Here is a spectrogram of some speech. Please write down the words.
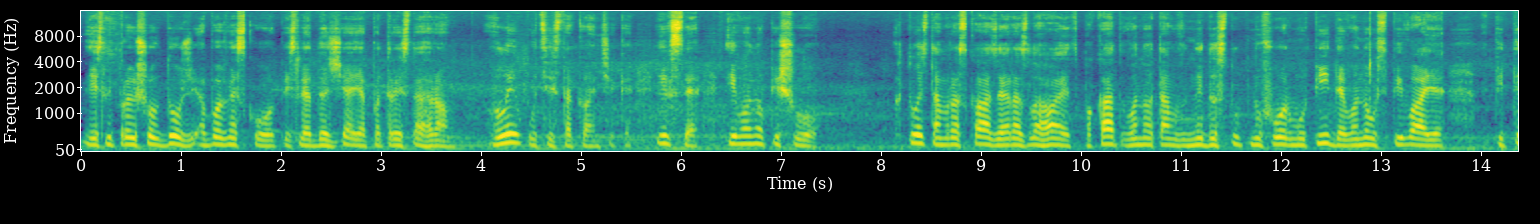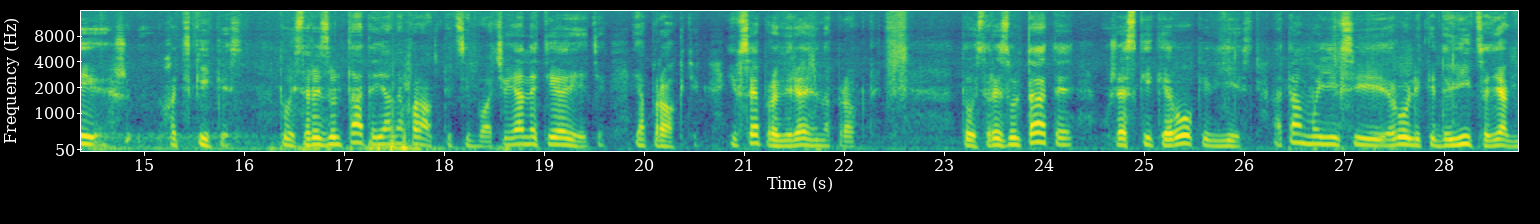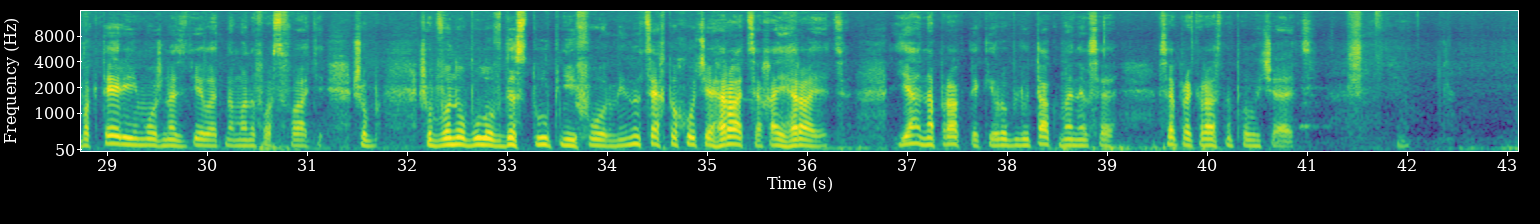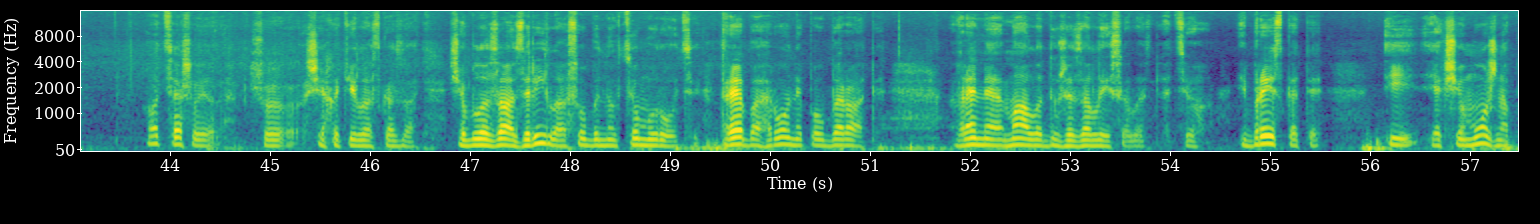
якщо пройшов дощ, обов'язково після дощу я по 300 грам влив у ці стаканчики і все. І воно пішло. Хтось там розказує, розлагає, поки воно там в недоступну форму піде, воно вспіває піти хоч скількись. Тобто результати я на практиці бачу. Я не теоретик, я практик. І все провіряю на практиці. Тобто результати вже скільки років є. А там мої всі ролики дивіться, як бактерії можна зробити на монофосфаті, щоб, щоб воно було в доступній формі. Ну це хто хоче гратися, хай грається. Я на практиці роблю так, в мене все, все прекрасно виходить. Оце, що я що ще хотіла сказати. Щоб лоза зріла, особливо в цьому році, треба грони повбирати. Время мало дуже залишилось для цього. І бризкати, і якщо можна,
